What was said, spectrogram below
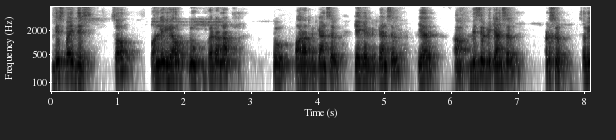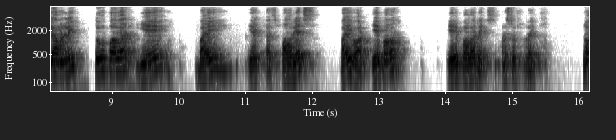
this by this so only we have 2 cut or not 2 r r can cancel k can cancel here uh, this will be cancelled understood so we have only 2 power a by x power x by what a power a power x understood right now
